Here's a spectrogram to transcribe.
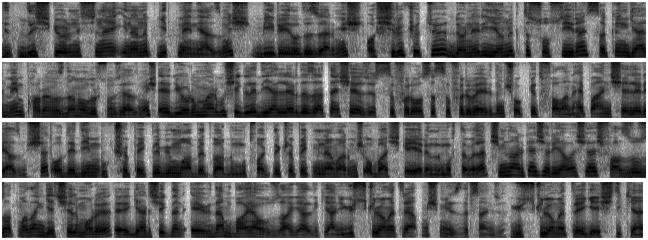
D- dış görünüşüne inanıp gitmeyin yazmış. Bir yıldız vermiş. Aşırı kötü. Döneri yanıktı. Sosu iğrenç. Sakın gelmeyin. Paranızdan olursunuz yazmış. Evet yorumlar bu şekilde. Diğerleri de zaten şey yazıyor. Sıfır olsa sıfır verirdim. Çok kötü falan. Hep aynı şeyleri yazmışlar. O dediğim bu köpekli bir muhabbet vardı. Mutfakta köpek mi ne varmış? O başka yerinde muhtemelen. Şimdi arkadaşlar yavaş yavaş fazla uzatmadan geçelim oraya. Ee, gerçekten evden bayağı uzağa geldik. Yani 100 kilometre yapmış mıyızdır sence? 100 kilometreyi geçtik yani.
